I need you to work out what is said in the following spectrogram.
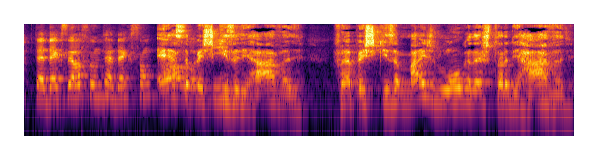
O TEDx dela foi um TEDx São Paulo. Essa aqui. pesquisa de Harvard foi a pesquisa mais longa da história de Harvard,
